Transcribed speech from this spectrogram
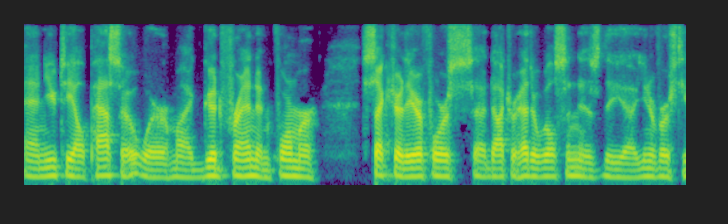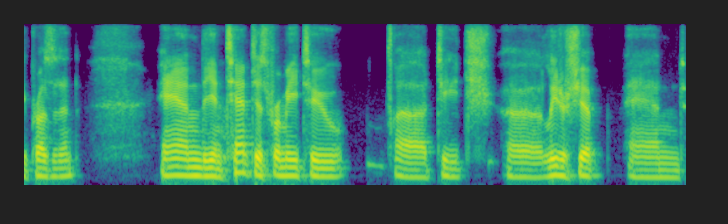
and UT El Paso, where my good friend and former Secretary of the Air Force, uh, Dr. Heather Wilson, is the uh, university president. And the intent is for me to uh, teach leadership and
